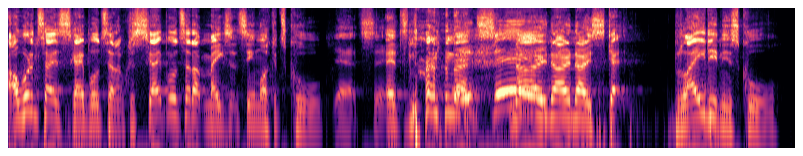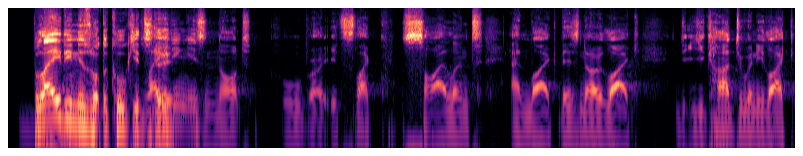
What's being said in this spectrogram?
I wouldn't say it's skateboard setup because skateboard setup makes it seem like it's cool. Yeah, it's sick. It's no, no, no, It's sick. no, no, no. Ska- blading is cool. Blading is what the cool kids do. Blading is not cool, bro. It's like silent and like there's no like you can't do any like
